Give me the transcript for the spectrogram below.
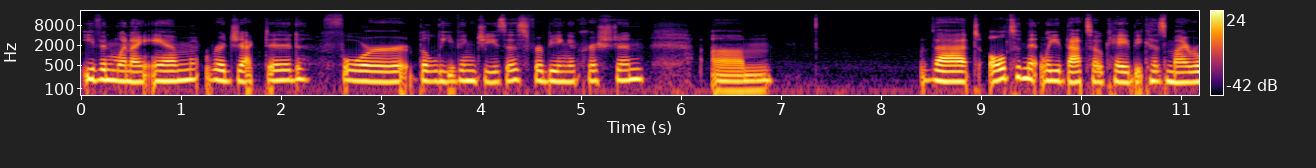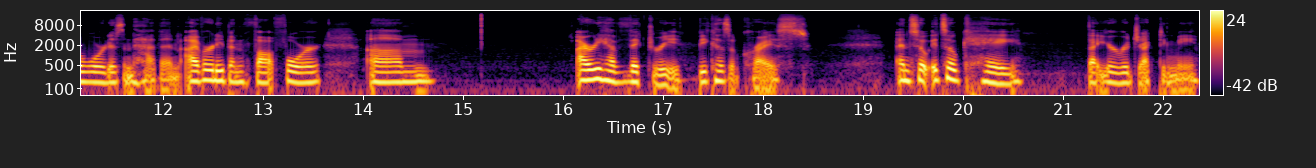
even when I am rejected for believing Jesus, for being a Christian, um, that ultimately that's okay because my reward is in heaven. I've already been fought for. Um, I already have victory because of Christ. And so it's okay that you're rejecting me.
